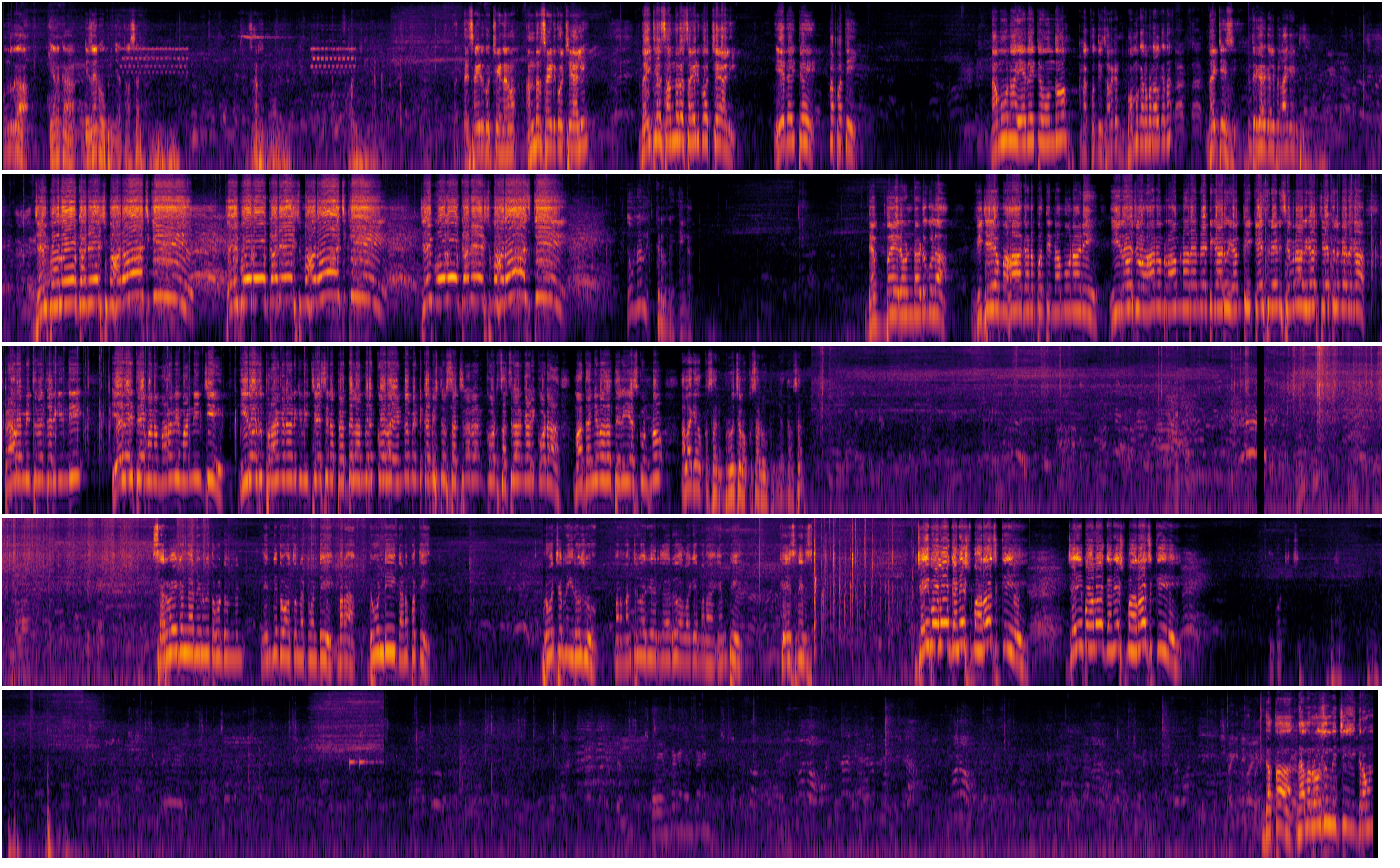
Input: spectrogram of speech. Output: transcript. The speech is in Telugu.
ముందుగా వెనక డిజైన్ ఓపెన్ చేస్తాం సార్. సార్. సైడ్కి వచ్చేయండి అందరు సైడ్కి వచ్చేయాలి. దయచేసి అందరూ సైడ్కి వచ్చేయాలి. ఏదైతే గణపతి నమూనా ఏదైతే ఉందో అన్న కొద్దిగా జరగండి. బొమ్మ కనబడాలి కదా? దయచేసి. మంత్రి గారు కలిపి లాగేయండి జై బోలో గణేష్ మహారాజ్కి జై బోలో గణేష్ మహారాజ్కి జై బోలో గణేష్ మహారాజ్కి ఉండండి ఇక్కడ ఉన్నాయి ఏం కాదు. డెబ్బై రెండు అడుగుల విజయ మహాగణపతి నమూనాని ఈరోజు ఆనం రామనారాయణ రెడ్డి గారు ఎంపీ కేసినేని శివనాథ్ గారి చేతుల మీదుగా ప్రారంభించడం జరిగింది. ఏదైతే మన మనవి మన్నించి ఈరోజు ప్రాంగణానికి విచ్చేసిన పెద్దలందరికీ కూడా ఎండోమెంట్ కమిషనర్ సత్యనారాయణ కూడా సత్యనారాయణ గారికి కూడా మా ధన్యవాదాలు తెలియజేసుకుంటున్నాం. అలాగే ఒకసారి బ్రోచర్ ఒకసారి ఓపెన్ చేద్దాం సార్. శరవేగంగా నిర్మితమవుతున్న నిర్మితమవుతున్నటువంటి మన డోండి గణపతి బ్రోచర్ని ఈరోజు మన మంత్రివర్య గారు అలాగే మన ఎంపీ కేసినేని జై బోలో గణేష్ మహారాజ్కి! జై బోలో గణేష్ మహారాజ్కి! మహారాజ్కి ఇంకోటి ఇచ్చి. గత నెల రోజుల నుంచి ఈ గ్రౌండ్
